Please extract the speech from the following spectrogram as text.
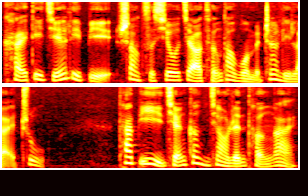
凯蒂·杰里比上次休假曾到我们这里来住，他比以前更叫人疼爱，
